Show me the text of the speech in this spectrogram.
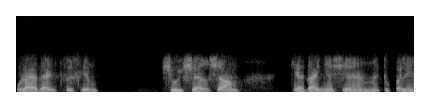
אולי עדיין צריכים שהוא יישאר שם, כי עדיין יש אה, מטופלים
